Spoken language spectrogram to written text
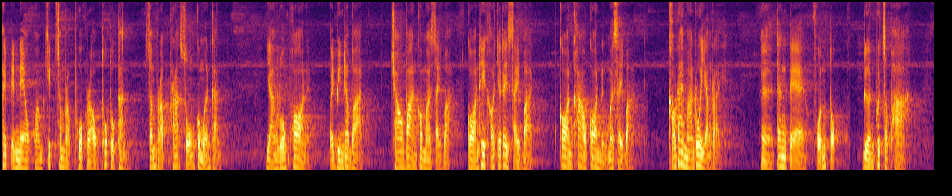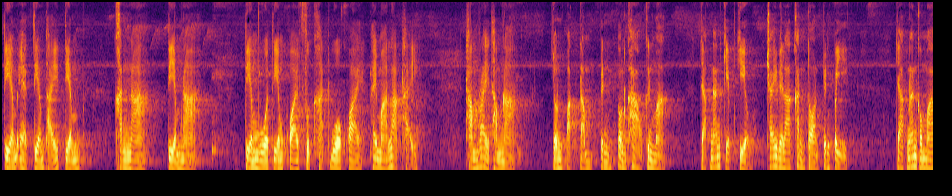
ให้เป็นแนวความคิดสำหรับพวกเราทุกๆทท่านสำหรับพระสงฆ์ก็เหมือนกัน อย่างหลวงพ่อเนี่ยไปบินทบาทชาวบ้านเข้ามาใส่บาตรก่อนที่เขาจะได้ใส่บาตรก้อนข้าวก้อนหนึ่งมาใส่บาตรเขาได้มาด้วยอย่างไรตั้งแต่ฝนตก เดือนพฤษภา เตรียมแอกเตรียมไถ เตรียมคันนา เตรียมนา เตรียมวัวเตรียมควายฝึกหัดวัวควายให้มาลากไถทำไร่ทำนา จนปักดำเป็นต้นข้าวขึ้นมา จากนั้นเก็บเกี่ยวใช้เวลาขั้นตอนเป็นปี จากนั้นก็มา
